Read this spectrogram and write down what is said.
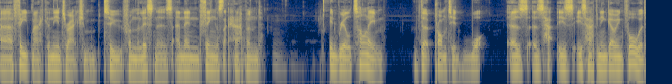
uh, feedback and the interaction to from the listeners, and then things that happened in real time that prompted what as as ha- is is happening going forward.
